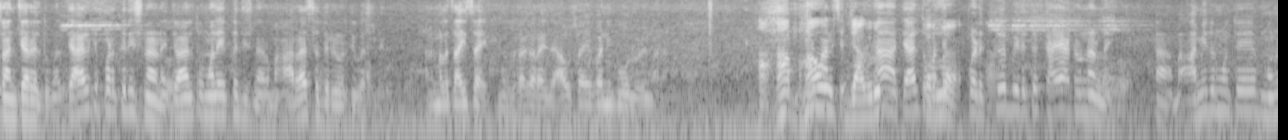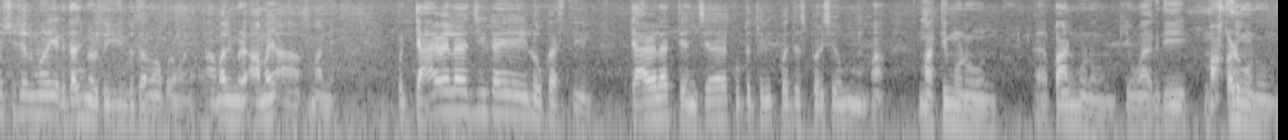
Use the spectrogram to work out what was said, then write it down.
संचारेल तुम्हाला. त्यावेळेला ते पडकं दिसणार नाही. त्यावेळेला तुम्हाला एकच दिसणार महाराज सदरीवरती बसले. आणि मला जायचं आहे मुजरा करायचा आहे. आऊसाहेबांनी बोलवले मला. हा हा ही भाव माणसं- जागृत हां, त्याला तुम्हाला करणं. ते पडकं बिडकं काय आठवणार नाही. हो. हां. मग आम्ही तर म्हणतोय मनुष्य जन्म एकदाच मिळतो हिंदू धर्माप्रमाणे. आम्हाला मिळ आम्हाला आ- मान्य. पण त्यावेळेला जी काही लोक असतील त्यावेळेला त्यांच्या कुठंतरी पदस्पर्श मा- माती म्हणून अ, पान म्हणून किंवा अगदी माकड म्हणून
